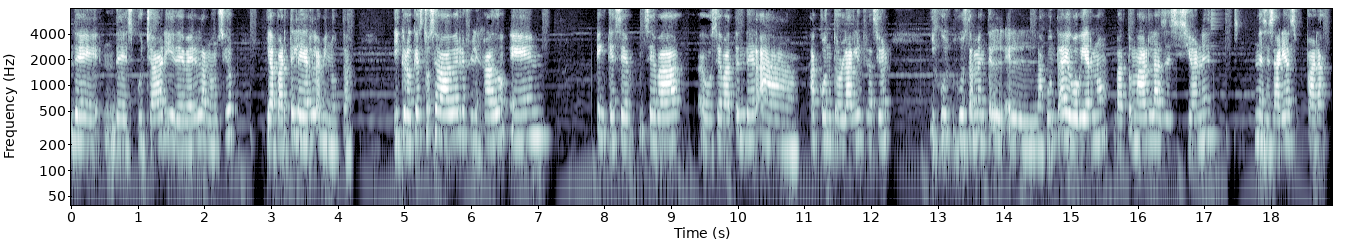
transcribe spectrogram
de, de escuchar y de ver el anuncio y aparte leer la minuta. Y creo que esto se va a ver reflejado en, en que se, se va o se va a tender a, a controlar la inflación y justamente la Junta de Gobierno va a tomar las decisiones necesarias para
